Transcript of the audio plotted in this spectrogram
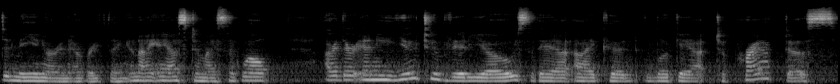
demeanor and everything. And I asked him, I said, well, are there any YouTube videos that I could look at to practice?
